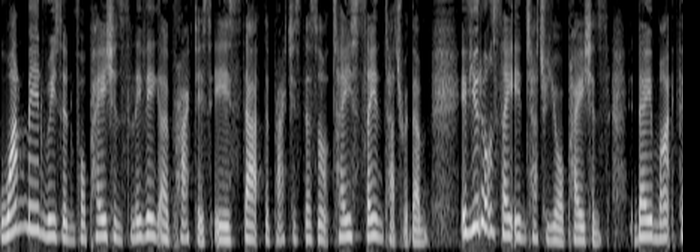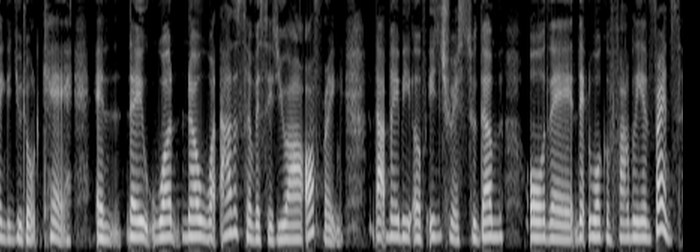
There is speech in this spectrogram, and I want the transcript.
One main reason for patients leaving a practice is that the practice does not stay in touch with them. If you don't stay in touch with your patients, they might think you don't care and they won't know what other services you are offering that may be of interest to them or their network of family and friends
